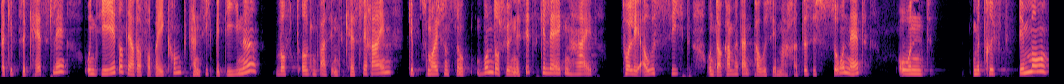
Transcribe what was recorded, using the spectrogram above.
Da gibt's ein Kessle und jeder, der da vorbeikommt, kann sich bedienen, wirft irgendwas ins Kessle rein, gibt's meistens noch wunderschöne Sitzgelegenheit tolle Aussicht und da kann man dann Pause machen. Das ist so nett und man trifft immer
